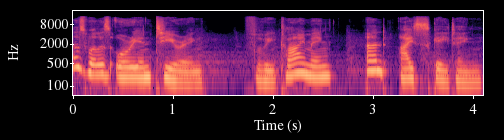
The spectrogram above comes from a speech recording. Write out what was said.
as well as orienteering, free climbing, and ice skating.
